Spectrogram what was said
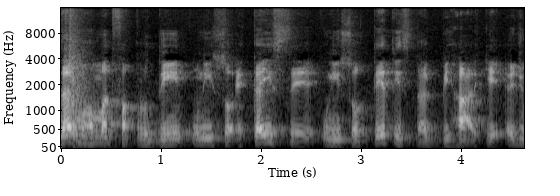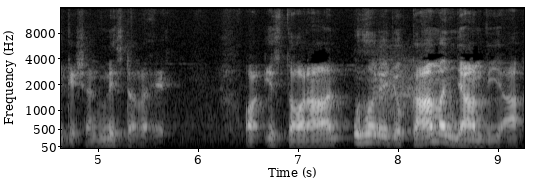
सर मोहम्मद फ़खरुद्दीन 1921 से 1933 तक बिहार के एजुकेशन मिनिस्टर रहे। और इस दौरान उन्होंने जो काम अंजाम दिया,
